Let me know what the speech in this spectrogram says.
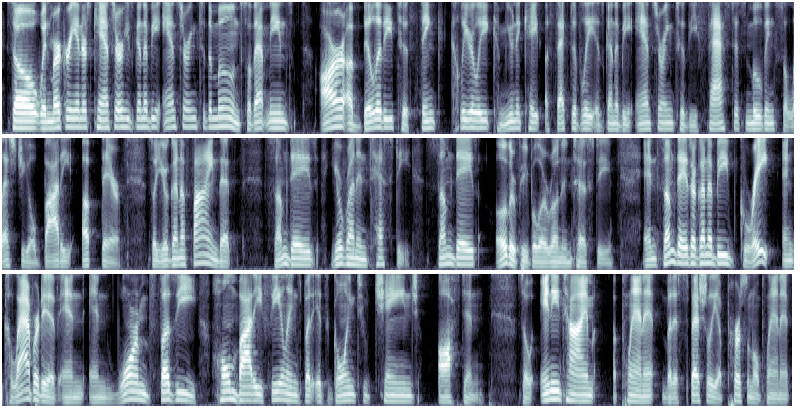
So when Mercury enters Cancer, he's going to be answering to the moon. So that means our ability to think clearly, communicate effectively is going to be answering to the fastest moving celestial body up there. So you're going to find that some days you're running testy, some days other people are running testy. And some days are going to be great and collaborative and and warm fuzzy homebody feelings, but it's going to change often. So anytime a planet, but especially a personal planet,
